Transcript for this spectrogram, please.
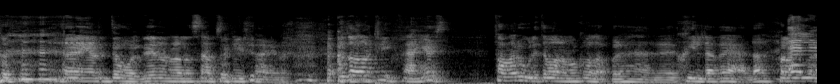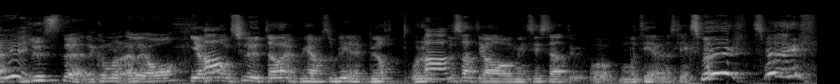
Det är jävligt dåligt. Det är nog bland de sämsta cliffhangerna. På tal om cliffhangers. Fan vad roligt det var när man kollade på det här eh, Skilda Världar. Kollade på Eller det? hur? Just det, det kommer, eller ja. Jag Ja. ihåg slutet av varje program så blev det blått. Och då, Ja. då satt jag och min syster att- och, mot tvn och skrek Smurf! Smurf!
